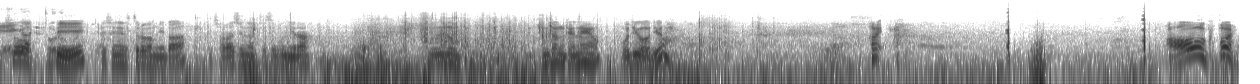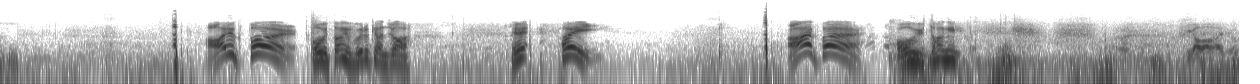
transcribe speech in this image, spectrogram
가초 돌아- B 대신해서 들어갑니다. 잘하시는 투수분이라 오늘 좀 긴장되네요. 어디가 어디야? 하이. 아우 급발. 아유 급발. 어우 땅이 왜 이렇게 안 좋아? 예. 하이. 아 급발. 어우 이 땅이. 비가 와가지고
